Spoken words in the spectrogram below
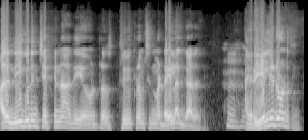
అది నీ గురించి చెప్పిన అది ఏమంటారు త్రివిక్రమ్ సినిమా డైలాగ్ కాదు అది. I really don't think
